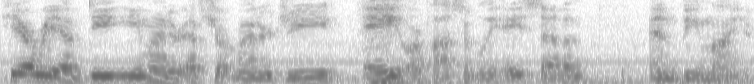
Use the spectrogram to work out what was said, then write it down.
Here we have D, E minor, F sharp minor, G, A or possibly A7, and B minor.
